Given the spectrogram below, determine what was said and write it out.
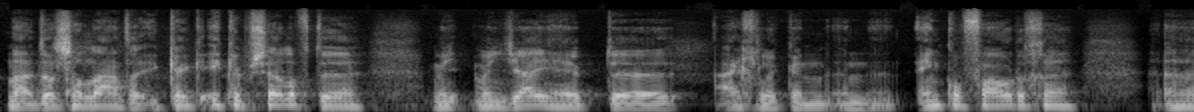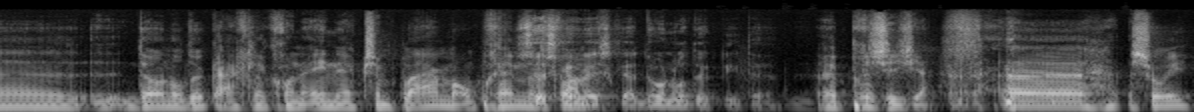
Nou, dat is al later. Kijk, ik heb zelf de. want- jij hebt eh, eigenlijk een, een enkelvoudige eh, Donald Duck, eigenlijk gewoon één exemplaar. Maar op een gegeven moment. Suske Wiske, Donald Duck niet. Eh, precies, ja. Eh, sorry.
